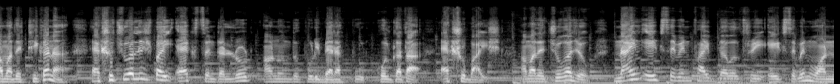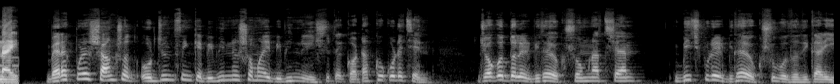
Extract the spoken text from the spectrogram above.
আমাদের ঠিকানা একশো চুয়াল্লিশ বাই এক সেন্ট্রাল রোড আনন্দপুরি ব্যারাকপুর কলকাতা একশো বাইশ। আমাদের যোগাযোগ nine eight seven five double three eight seven one nine. ব্যারাকপুরের সাংসদ অর্জুন সিংকে বিভিন্ন সময়ে বিভিন্ন ইস্যুতে কটাক্ষ করেছেন। জগদ্দলের বিধায়ক সোমনাথ শ্যাম বীজপুরের বিধায়ক সুবোধ অধিকারী।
